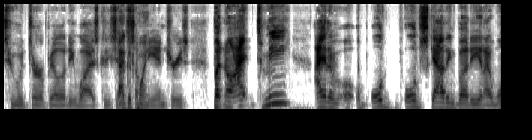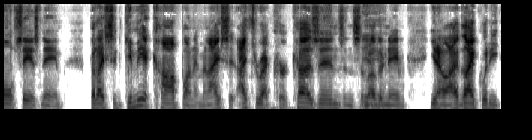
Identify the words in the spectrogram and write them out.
Tua durability wise because he's Yeah, had good so point. many injuries. But no, I to me, I had a, a- old old scouting buddy, and I won't say his name, but I said, give me a comp on him, and I said I threw out Kirk Cousins and some Yeah, other yeah. name. You know, I like what he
